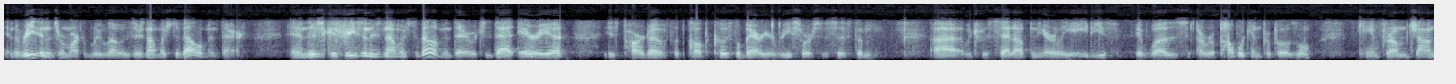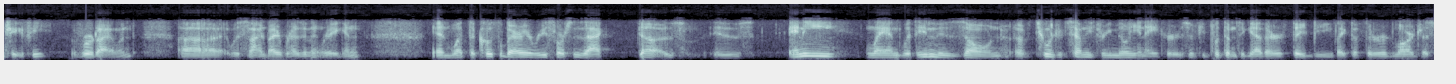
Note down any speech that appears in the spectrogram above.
and the reason it's remarkably low is there's not much development there. And there's a good reason there's not much development there, which is that area is part of what's called the Coastal Barrier Resources System, uh, which was set up in the early 80s. It was a Republican proposal. It came from John Chafee of Rhode Island. Uh, it was signed by President Reagan. And what the Coastal Barrier Resources Act does is any land within this zone of 273 million acres, if you put them together, they'd be like the third largest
